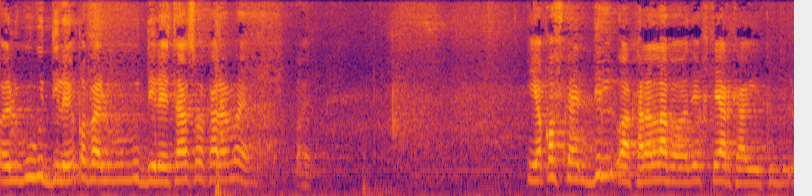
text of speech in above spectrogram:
oo lagugu dilay qofaa lagugu dilay taasoo kale maya iyo qofkan dil waa kala laba adi ikhtiyaarkaagii ku dil.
